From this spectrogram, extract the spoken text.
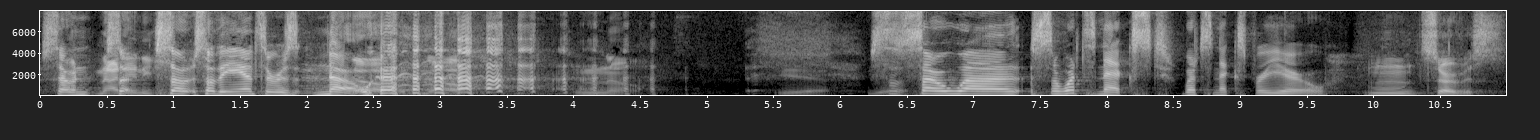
So, Not so, any so, so the answer is no. no, no. Yeah. So, so, uh, so what's next? What's next for you? Mm, service.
